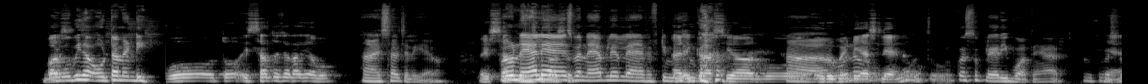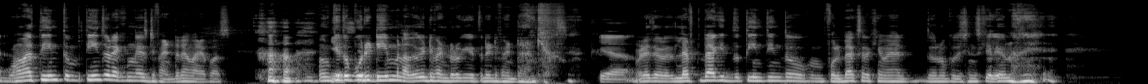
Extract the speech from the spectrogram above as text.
और वो भी था ओटामेंडी वो तो इस साल तो चला गया वो। हाँ इस साल चले गया वो। इस पर वो नया ले आया इस बार नया प्लेयर ले आया फिफ्टी एरिक मिलियन का। गार्सिया और वो हाँ, रूबेन डियास ले आए ना वो तो उनके तो प्लेयर ही बहुत हैं यार। उनके पास तो हमारे तीन तो तीन तो रिकॉग्नाइज डिफेंडर है हमारे पास। उनकी तो पूरी टीम बना दोगे डिफेंडर के इतने डिफेंडर हैं क्या. बड़े लेफ़्ट बैक दो तीन तीन तो फुल बैक्स रखे हुए हैं दोनों पोजीशंस के लिए उन्होंने।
